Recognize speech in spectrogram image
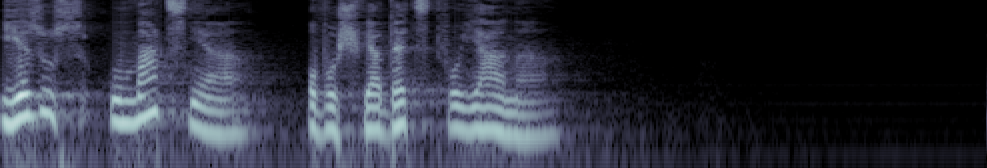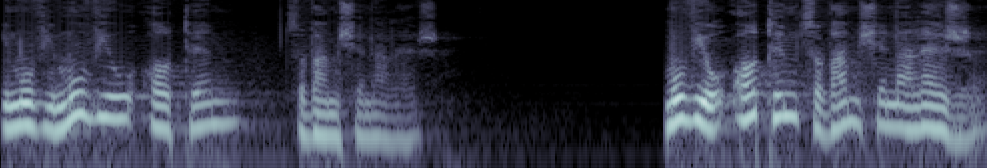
I Jezus umacnia owo świadectwo Jana i mówi, mówił o tym, co wam się należy. Mówił o tym, co wam się należy.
